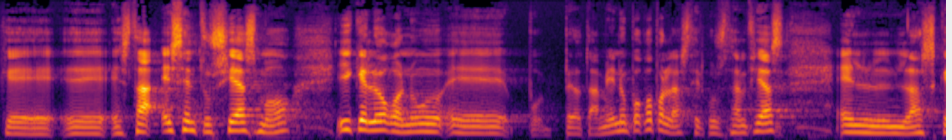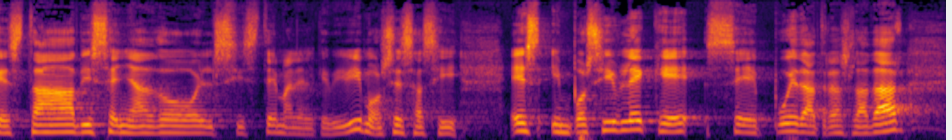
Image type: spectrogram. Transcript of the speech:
que eh, está ese entusiasmo y que luego, eh, pero también un poco por las circunstancias en las que está diseñado el sistema en el que vivimos. Es así, es imposible que se pueda trasladar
